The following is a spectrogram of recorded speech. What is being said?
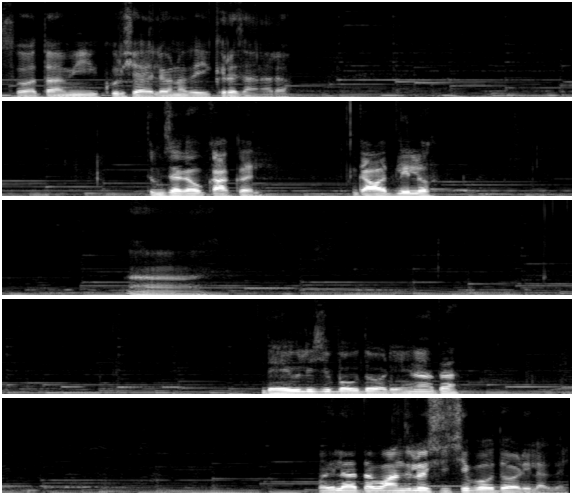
सो आता आम्ही इकुर्शी आलो ना तर इकडे जाणार आहोत तुमचं गाव काकल गावातली लो देहवलीची बौद्धवाडी आहे ना आता? पहिला आता वांजलोशीची बौद्धवाडी लागेल.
